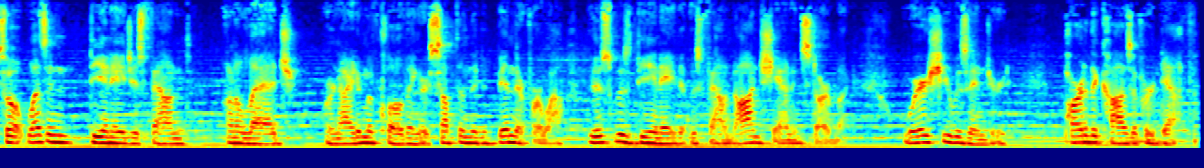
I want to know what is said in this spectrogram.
So it wasn't DNA just found on a ledge or an item of clothing or something that had been there for a while. This was DNA that was found on Shannon Starbuck, where she was injured, part of the cause of her death.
